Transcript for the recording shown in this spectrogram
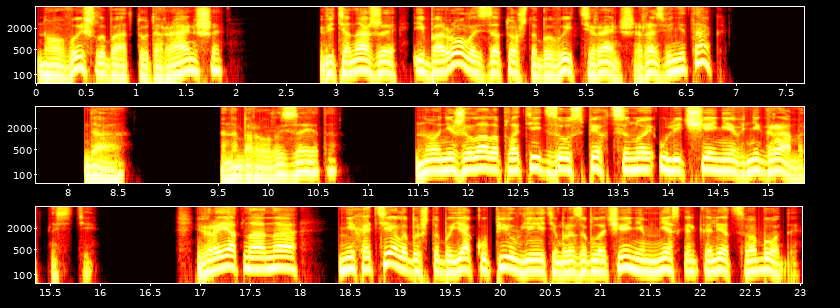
но вышла бы оттуда раньше. Ведь она же и боролась за то, чтобы выйти раньше. Разве не так? Да, она боролась за это, но не желала платить за успех ценой уличения в неграмотности. Вероятно, она не хотела бы, чтобы я купил ей этим разоблачением несколько лет свободы.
